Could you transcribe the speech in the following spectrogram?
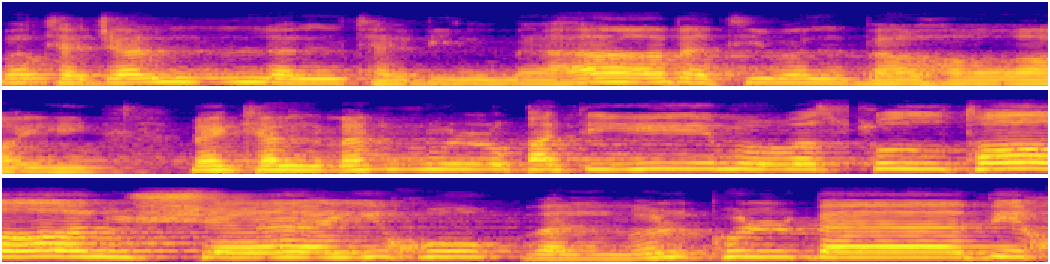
وتجللت بالمهابة والبهاء. لك المن القديم والسلطان الشايخ والملك الباذخ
